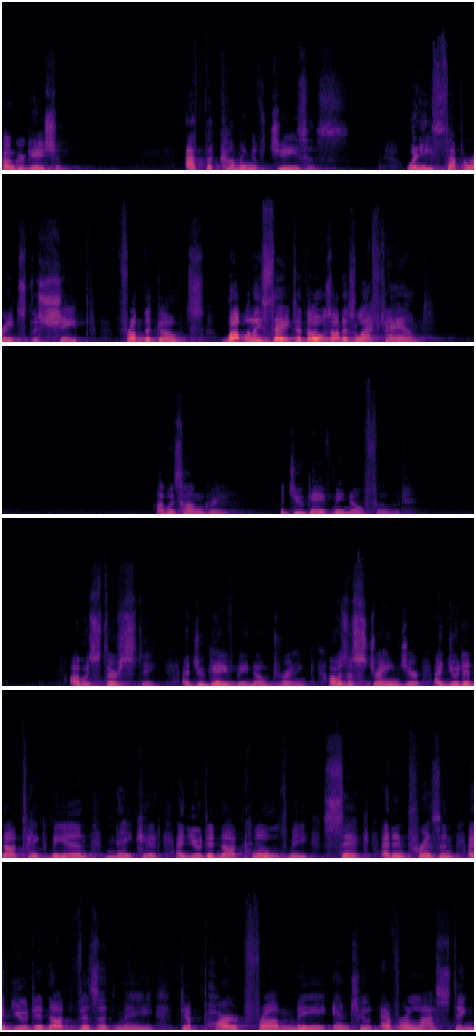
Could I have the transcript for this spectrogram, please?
Congregation, at the coming of Jesus, when he separates the sheep from the goats, what will he say to those on his left hand? I was hungry, and you gave me no food. I was thirsty, and you gave me no drink. I was a stranger, and you did not take me in, naked, and you did not clothe me, sick and in prison, and you did not visit me. Depart from me into everlasting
